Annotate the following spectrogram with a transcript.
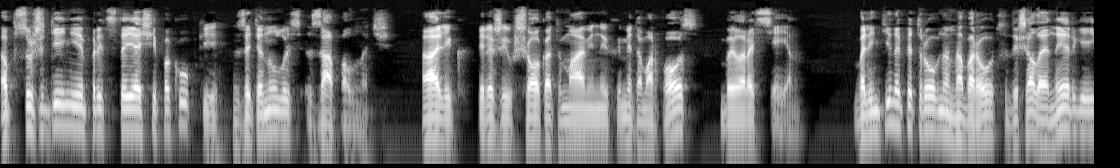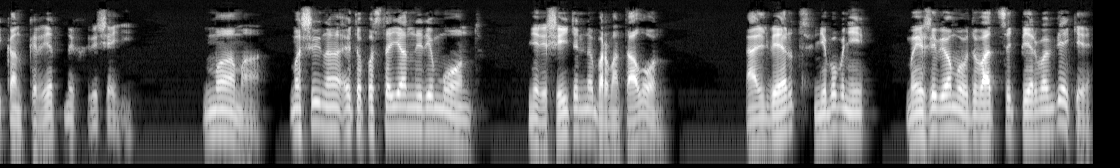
Обсуждение предстоящей покупки затянулось за полночь. Алик, пережив шок от маминых метаморфоз, был рассеян. Валентина Петровна, наоборот, дышала энергией конкретных решений. «Мама, машина — это постоянный ремонт», — нерешительно бормотал он. «Альберт, не бубни. Мы живем в двадцать первом веке.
